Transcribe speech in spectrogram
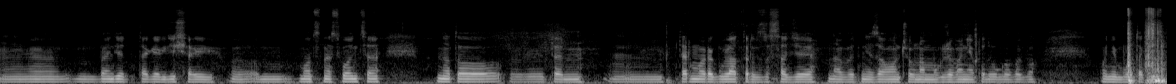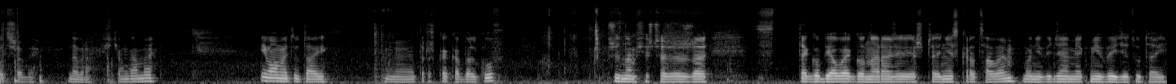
e, będzie tak jak dzisiaj e, mocne słońce, no to e, ten termoregulator w zasadzie nawet nie załączył nam ogrzewania podłogowego, bo nie było takiej potrzeby. Dobra, ściągamy i mamy tutaj e, troszkę kabelków. Przyznam się szczerze, że tego białego na razie jeszcze nie skracałem, bo nie wiedziałem jak mi wyjdzie tutaj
